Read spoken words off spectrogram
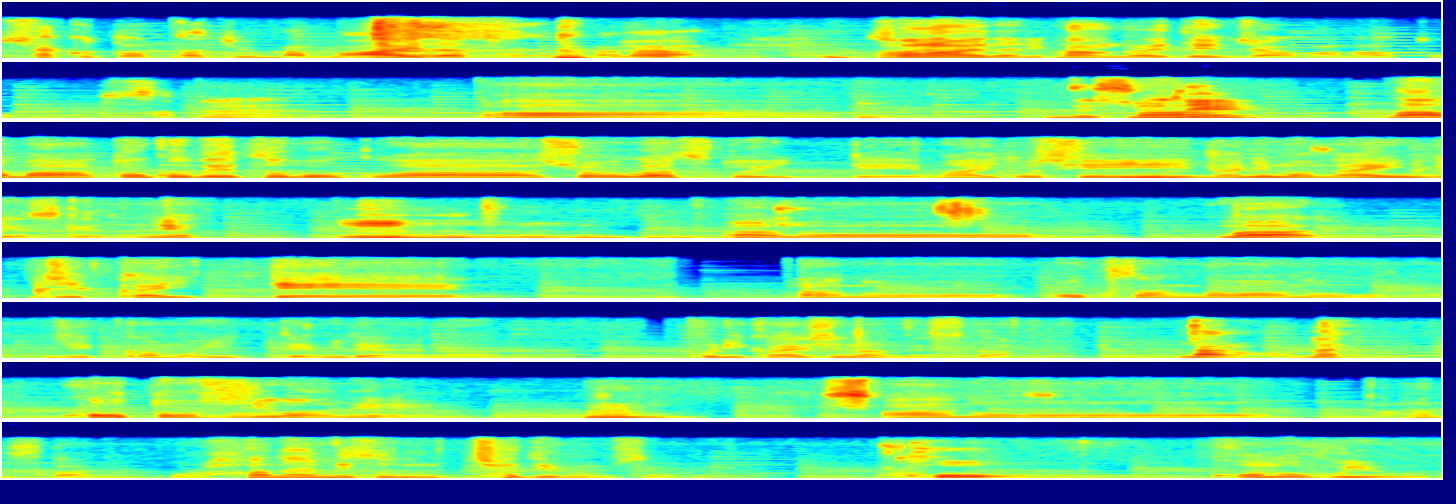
尺取ったというか、もう間取ったから、その間に考えてんちゃうかなと思ってさ。はあい。ですよね。あ。まあまあ、特別僕は正月といって毎年何もないんですけどね。うんうんうん。あのーまあ、実家行って、あのー奥さん側の実家も行ってみたいな繰り返しなんですが、なるほどね。今年はね、うん。あのーなんですかね、これ鼻水めっちゃ出るんですよね。ほう。この冬。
